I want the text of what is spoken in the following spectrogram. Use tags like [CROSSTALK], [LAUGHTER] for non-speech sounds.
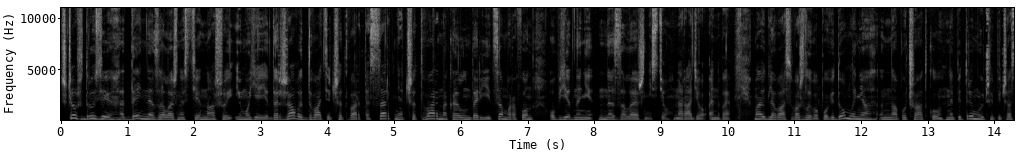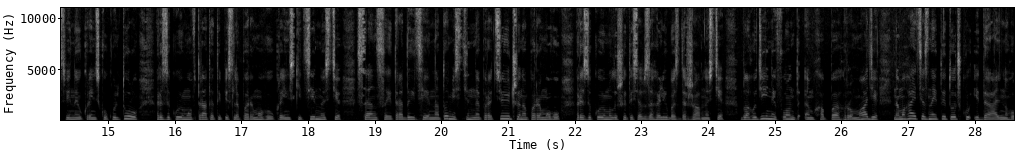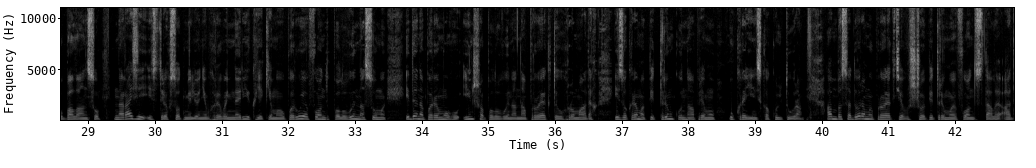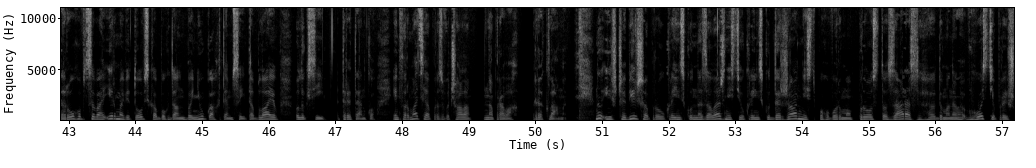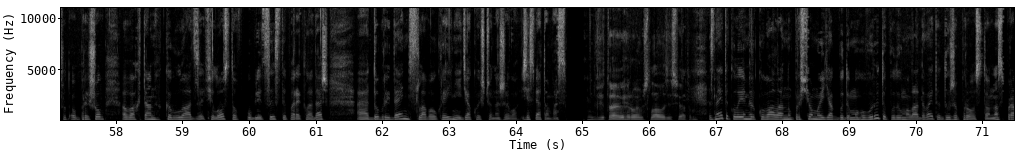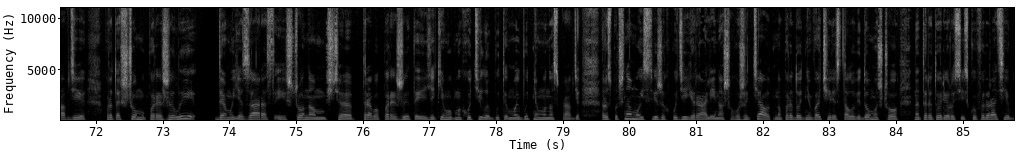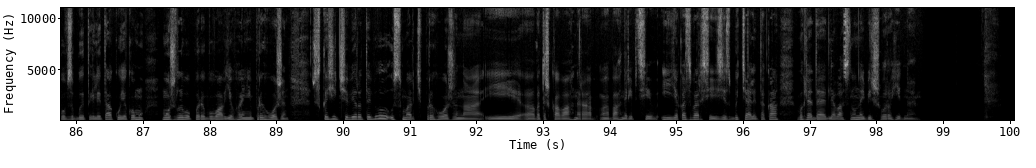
Що ж, друзі, День Незалежності нашої і моєї держави, 24 серпня, четвер на календарі. Це марафон об'єднані незалежністю на радіо НВ. Маю для вас важливе повідомлення. На початку, не підтримуючи під час війни українську культуру, ризикуємо втратити після перемоги українські цінності, сенси і традиції. Натомість, не працюючи на перемогу, ризикуємо лишитися взагалі без державності. Благодійний фонд МХП громаді намагається знайти точку ідеального балансу. Наразі із 300 мільйонів гривень на рік, якими оперує фонд, половина суми іде на перемогу, інша половина на проекти у громадах, і, зокрема, підтримку напряму Українська культура. Амбасадорами проєктів, що підтримує фонд, стали Ада Роговцева, Ірма Вітовська, Богдан Бенюк, Ахтем Сейтаблаєв, Олексій Третенко. Інформація прозвучала на правах. Реклами, ну і ще більше про українську незалежність і українську державність поговоримо просто зараз. До мене в гості прийшов прийшов Вахтанг Кабуладзе, філософ, публіцист і перекладач. Е, Добрий день, слава Україні! і Дякую, що наживо. Зі святом вас. Вітаю героям слава зі святом. Знаєте, коли я міркувала, ну про що ми і як будемо говорити, подумала, давайте дуже просто. Насправді про те, що ми пережили. Де ми є зараз, і що нам ще треба пережити, якими б ми хотіли бути в майбутньому. Насправді розпочнемо із свіжих подій і реалій нашого життя. От напередодні ввечері стало відомо, що на території Російської Федерації був збитий літак, у якому можливо перебував Євгеній Пригожин. Скажіть, чи вірите ви у смерть Пригожина і е, ватажка Вагнера е, вагнерівців? І яка з версій зі збиття літака виглядає для вас ну найбільш вирогідною?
